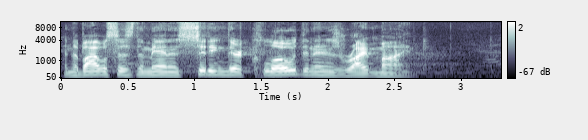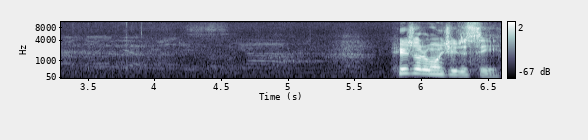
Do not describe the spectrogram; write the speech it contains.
And the Bible says the man is sitting there clothed and in his right mind. Here's what I want you to see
